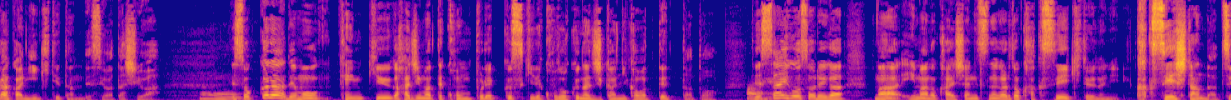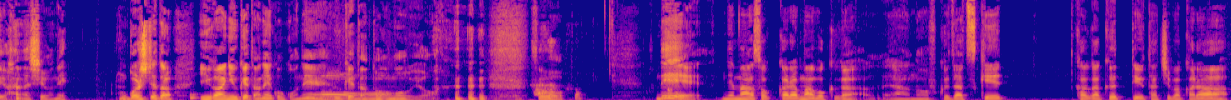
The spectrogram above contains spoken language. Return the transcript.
らかに生きてたんですよ私は。うん。でそっからでも研究が始まってコンプレックス期で孤独な時間に変わっていったと。ではい。最後それがまあ今の会社につながると覚醒期というのに覚醒したんだっていう話をね。これしてたら意外に受けたねここね。うん。受けたと思うよ。そうででまあそこからまあ僕があの複雑系科学っていう立場から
